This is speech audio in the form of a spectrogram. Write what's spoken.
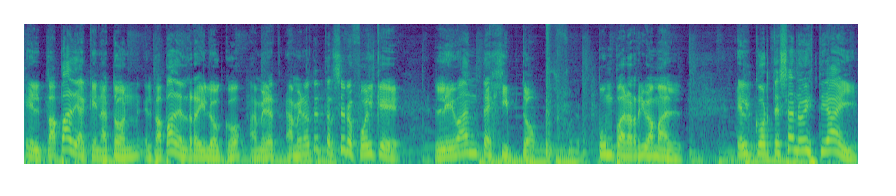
el papá de Akenatón, el papá del rey loco. Amenhotep III fue el que levanta Egipto, pum para arriba mal. El cortesano este ay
